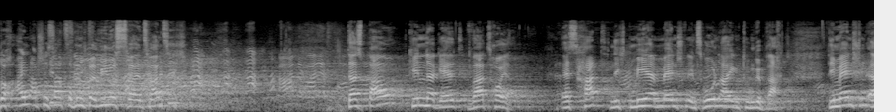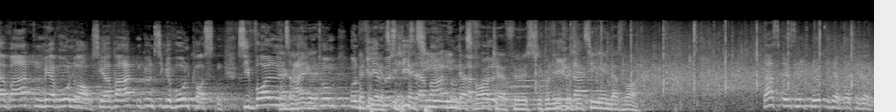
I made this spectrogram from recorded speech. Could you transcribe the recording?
Noch ein Abschlusssatz, da bin ich bei minus 22. Das Baukindergeld war teuer. Es hat nicht mehr Menschen ins Wohneigentum gebracht. Die Menschen erwarten mehr Wohnraum. Sie erwarten günstige Wohnkosten. Sie wollen ins Kollege, Eigentum und wir jetzt, müssen ich diese Erwartungen Ihnen das Wort, Herr. Föß. Herr Kollege Föß, ich entziehe Ihnen das Wort. Das ist nicht nötig, Herr Präsident.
